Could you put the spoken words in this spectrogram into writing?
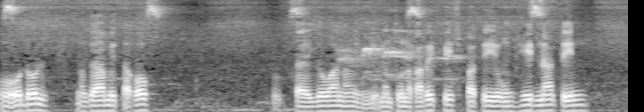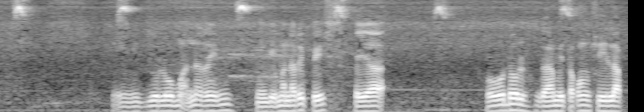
Oo Dol, nagamit ako. Kaya gawa ng hindi man ito nakaripis, pati yung head natin, eh, medyo luma na rin, hindi man naripis. Kaya, oo Dol, gamit akong silak.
